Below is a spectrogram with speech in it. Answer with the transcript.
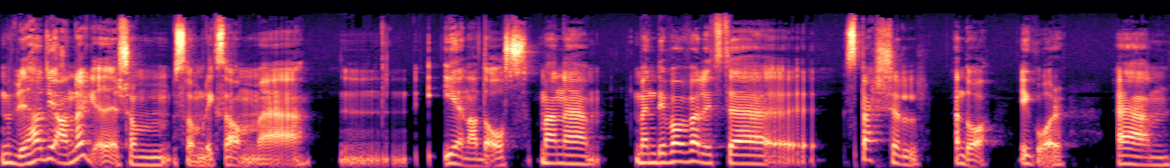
men vi hade ju andra grejer som, som liksom mm, enade oss. Men, eh, men det var väldigt eh, special ändå igår. Ehm,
